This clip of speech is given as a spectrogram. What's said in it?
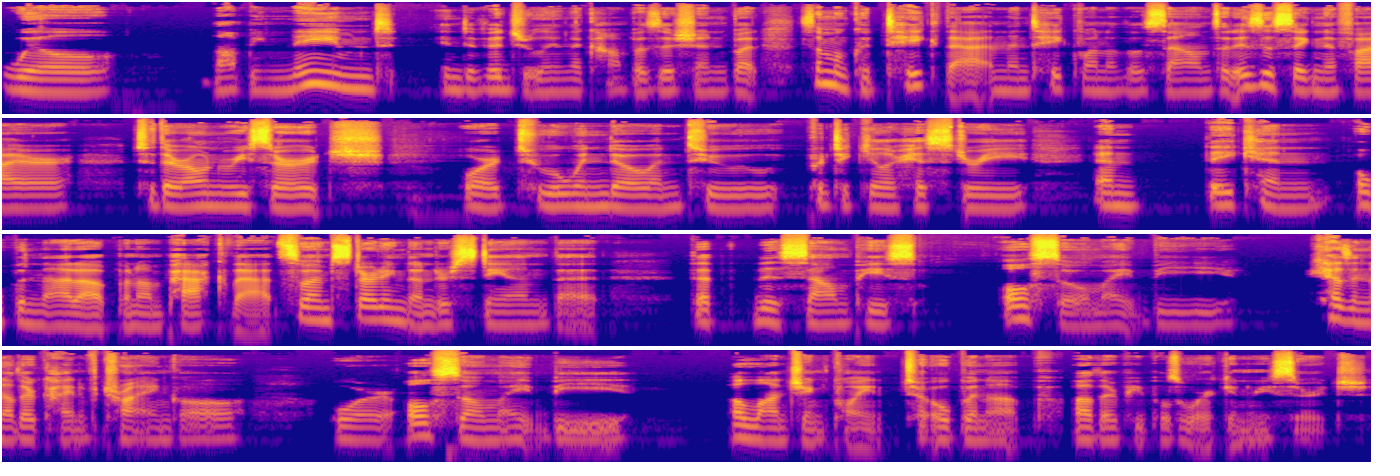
will not be named individually in the composition, but someone could take that and then take one of those sounds that is a signifier to their own research mm-hmm. or to a window into particular history, and they can open that up and unpack that. So I'm starting to understand that that this sound piece also might be has another kind of triangle, or also might be a launching point to open up other people's work and research.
